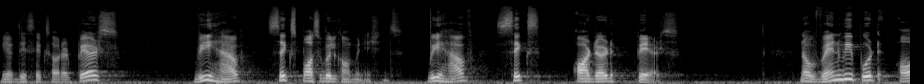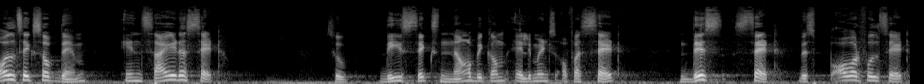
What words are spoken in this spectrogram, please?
We have these six ordered pairs. We have six possible combinations. We have six ordered pairs. Now, when we put all six of them inside a set, so these six now become elements of a set. This set, this powerful set,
